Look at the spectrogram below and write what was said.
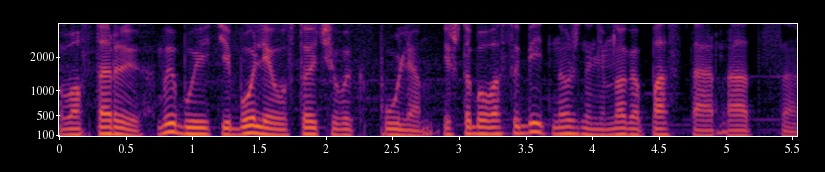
Во-вторых, вы будете более устойчивы к пулям, и чтобы вас убить, нужно немного постараться.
